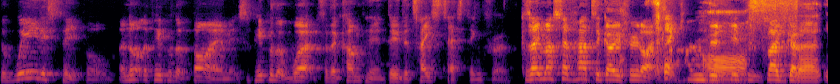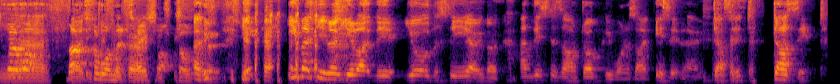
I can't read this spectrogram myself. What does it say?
the weirdest people are not the people that buy them; it's the people that work for the company that do the taste testing for them. Because they must have had to go through like a hundred Oh, different flavors. Go, thir- "You know yeah, that's the one that tastes like dog poo. you, you imagine you know, you're like the you're the CEO and go, and this is our dog poo one. It's like, is it though? Does it? Does it?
